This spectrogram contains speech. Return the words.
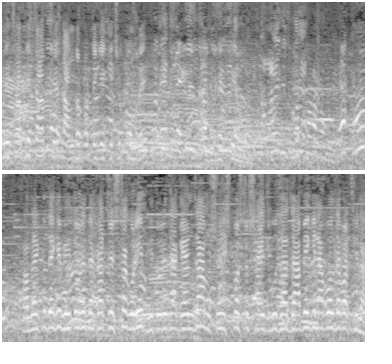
উনি ছাব্বিশ চাচ্ছে দাম দর করতে গিয়ে কিছু কমবে। দেখছি আমরা। আমরা একটু দেখি ভিতরে দেখার চেষ্টা করি। ভিতরে যা গ্যাঞ্জাম সুস্পষ্ট সাইজ বোঝা যাবে কিনা বলতে পারছি না।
